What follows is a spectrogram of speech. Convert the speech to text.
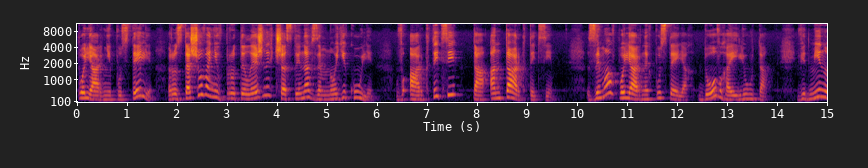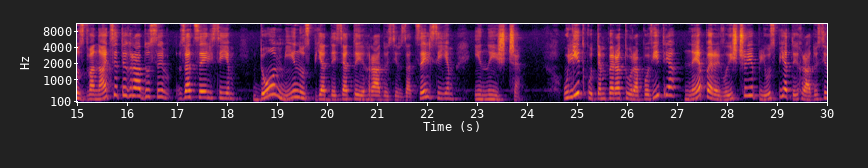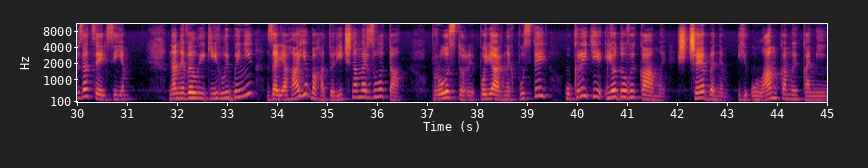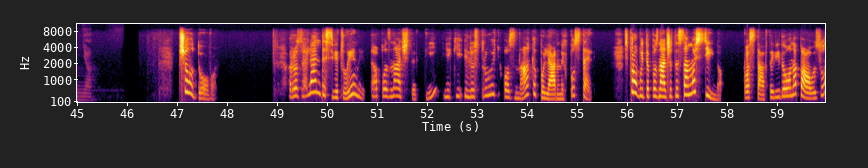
Полярні пустелі розташовані в протилежних частинах земної кулі в Арктиці та Антарктиці. Зима в полярних пустелях довга і люта. Від мінус 12 градусів за Цельсієм до мінус 50 градусів за Цельсієм і нижче. Улітку температура повітря не перевищує плюс 5 градусів за Цельсієм. На невеликій глибині залягає багаторічна мерзлота. Простори полярних пустель укриті льодовиками, щебенем і уламками каміння. Чудово! Розгляньте світлини та позначте ті, які ілюструють ознаки полярних пустель. Спробуйте позначити самостійно. Поставте відео на паузу.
